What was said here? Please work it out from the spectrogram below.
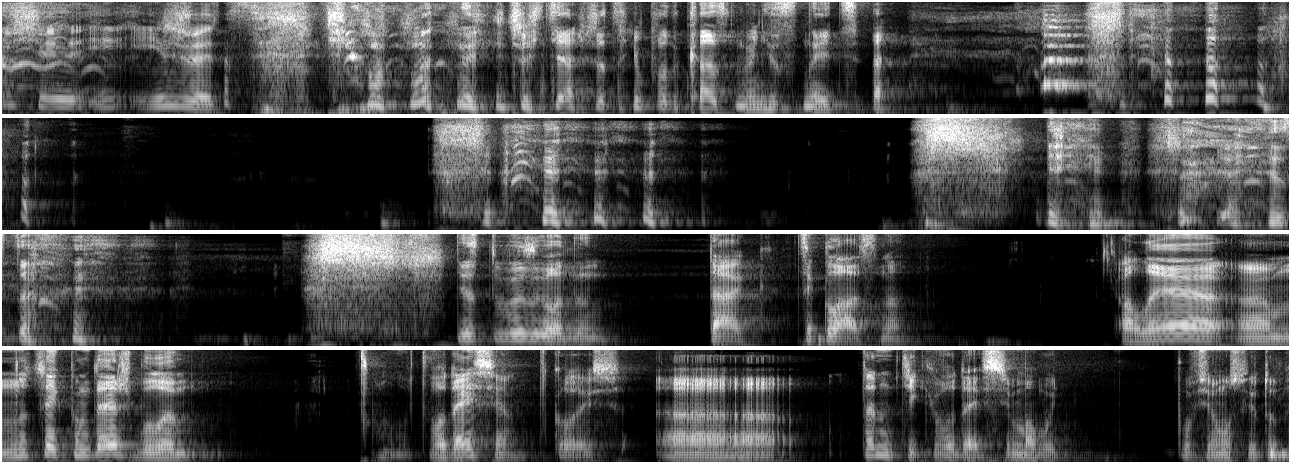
інші. і- інше... Чому в мене відчуття, що цей подкаст мені сниться? Я з тобою- Я з тобою згоден. Так, це класно. Але ем, ну, це як пам'ятаєш, були в Одесі колись. Е, та не тільки в Одесі, мабуть, по всьому світу.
